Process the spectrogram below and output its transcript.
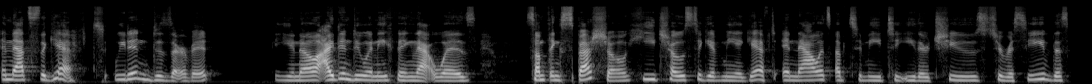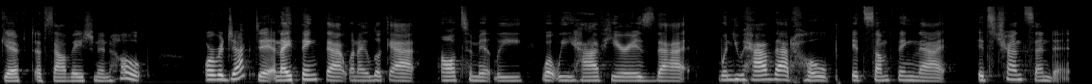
And that's the gift. We didn't deserve it. You know, I didn't do anything that was something special. He chose to give me a gift. And now it's up to me to either choose to receive this gift of salvation and hope or reject it. And I think that when I look at ultimately what we have here is that when you have that hope, it's something that it's transcendent.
